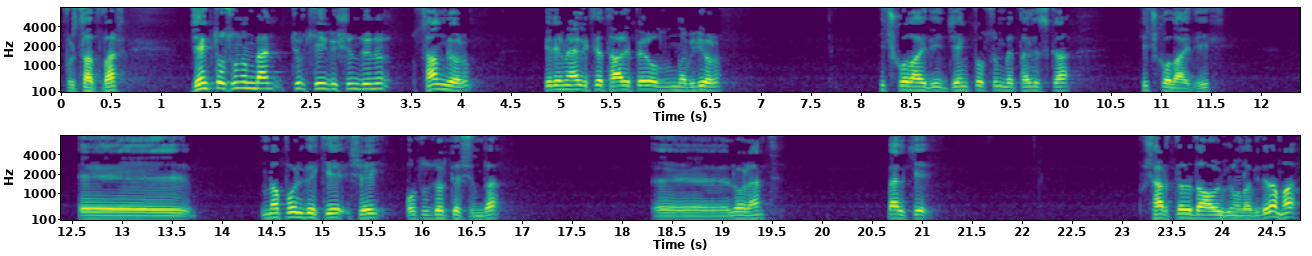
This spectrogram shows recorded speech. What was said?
fırsat var. Cenk Tosun'un ben Türkiye'yi düşündüğünü sanmıyorum. Premier Lig'de talipleri olduğunu da biliyorum. Hiç kolay değil. Cenk Tosun ve Taliska hiç kolay değil. Ee, Napoli'deki şey 34 yaşında ee, Laurent belki şartları daha uygun olabilir ama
